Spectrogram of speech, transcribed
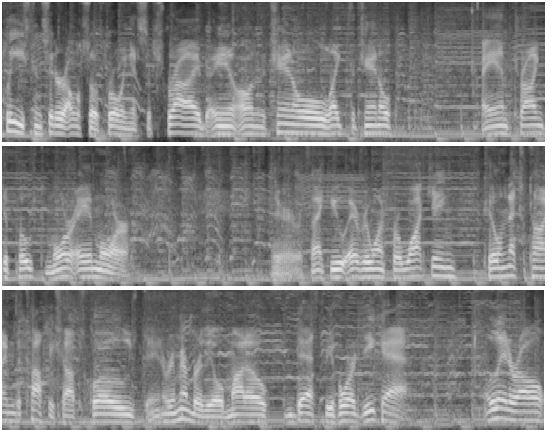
please consider also throwing a subscribe eh, on the channel, like the channel. I am trying to post more and more. There. Thank you everyone for watching. Till next time, the coffee shop's closed. And remember the old motto, death before decaf. Later all.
